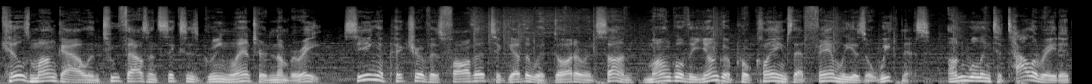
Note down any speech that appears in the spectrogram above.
kills Mongal in 2006's Green Lantern number 8. Seeing a picture of his father together with daughter and son, Mongul the Younger proclaims that family is a weakness. Unwilling to tolerate it,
